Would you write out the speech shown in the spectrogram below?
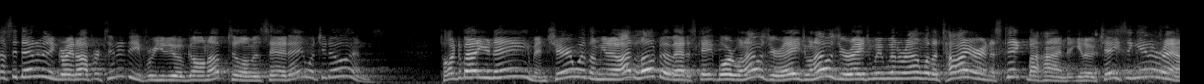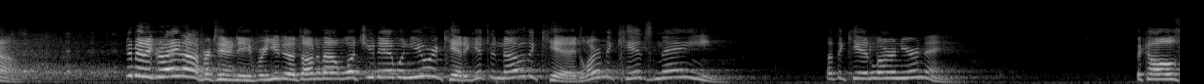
I said, that would have been a great opportunity for you to have gone up to him and said, hey, what you doing? Talked about your name and share with them. You know, I'd love to have had a skateboard when I was your age. When I was your age, we went around with a tire and a stick behind it, you know, chasing it around. It'd been a great opportunity for you to have talked about what you did when you were a kid, to get to know the kid, learn the kid's name. Let the kid learn your name. Because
